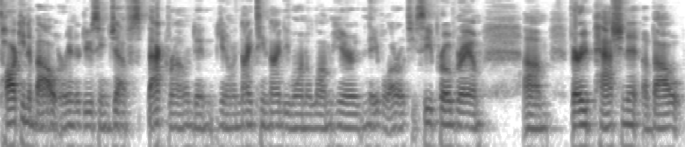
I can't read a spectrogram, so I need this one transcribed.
talking about or introducing Jeff's background and, you know, a 1991 alum here, Naval ROTC program um, very passionate about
